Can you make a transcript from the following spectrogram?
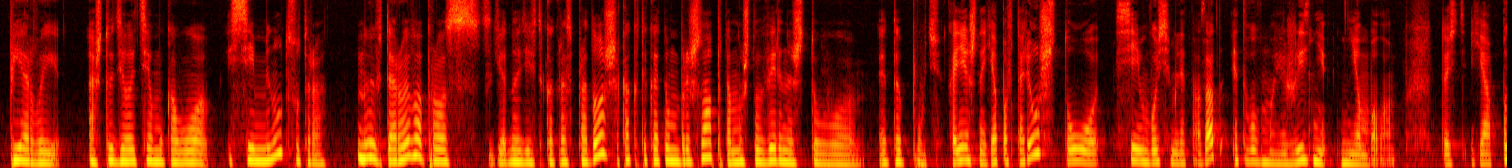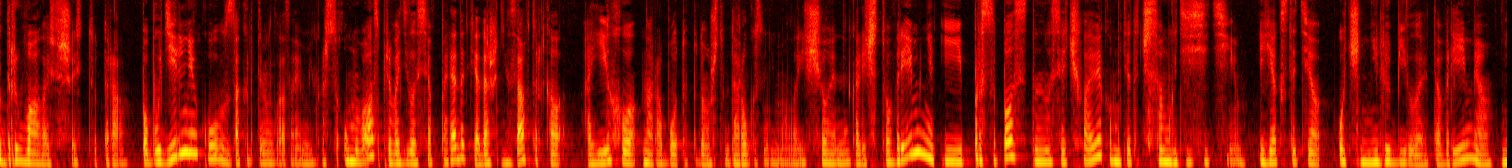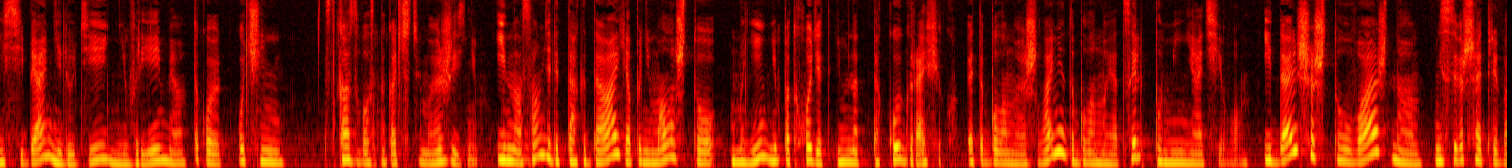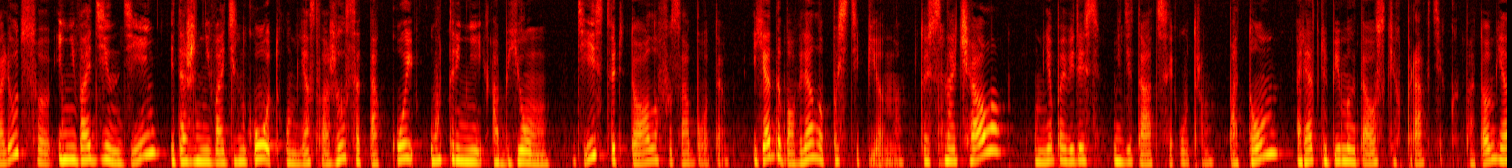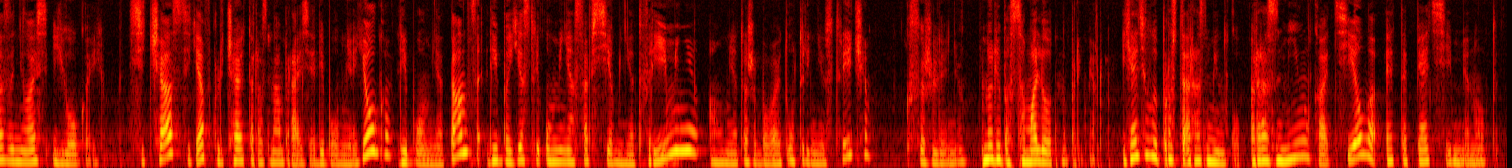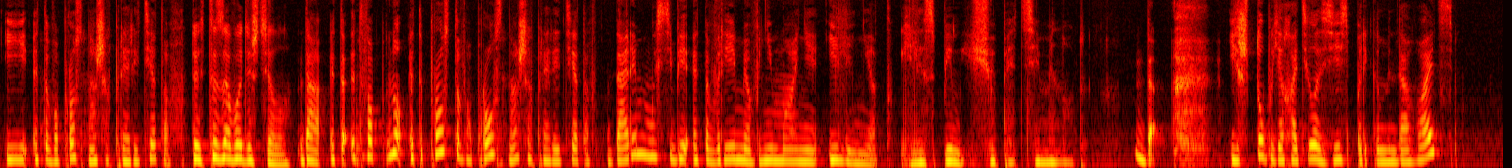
первый, а что делать тем, у кого 7 минут с утра? Ну и второй вопрос, я надеюсь, ты как раз продолжишь. А как ты к этому пришла? Потому что уверена, что это путь. Конечно, я повторю, что 7-8 лет назад этого в моей жизни не было. То есть я подрывалась в 6 утра по будильнику с закрытыми глазами, мне кажется, умывалась, приводила себя в порядок. Я даже не завтракала, а ехала на работу, потому что дорога занимала еще иное количество времени. И просыпалась, становилась я человеком где-то часам к 10. И я, кстати, очень не любила это время. Ни себя, ни людей, ни время. Такое очень сказывалось на качестве моей жизни. И на самом деле тогда я понимала, что мне не подходит именно такой график. Это было мое желание, это была моя цель поменять его. И дальше, что важно, не совершать революцию, и не в один день, и даже не в один год у меня сложился такой утренний объем действий, ритуалов и заботы. Я добавляла постепенно. То есть сначала у меня появились медитации утром, потом ряд любимых даосских практик, потом я занялась йогой, Сейчас я включаю это разнообразие. Либо у меня йога, либо у меня танцы, либо если у меня совсем нет времени, а у меня тоже бывают утренние встречи, к сожалению. Ну, либо самолет, например. Я делаю просто разминку. Разминка тела — это 5-7 минут. И это вопрос наших приоритетов. То есть ты заводишь тело? Да, это, это, ну, это просто вопрос наших приоритетов. Дарим мы себе это время, внимание или нет? Или спим еще 5-7 минут? Да. И что бы я хотела здесь порекомендовать,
